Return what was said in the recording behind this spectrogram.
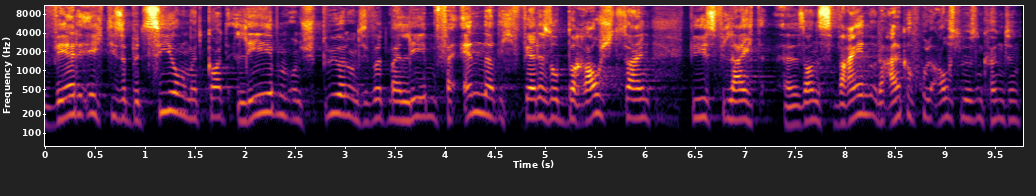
werde ich diese Beziehung mit Gott leben und spüren und sie wird mein Leben verändern. Ich werde so berauscht sein, wie es vielleicht äh, sonst Wein oder Alkohol auslösen könnte.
